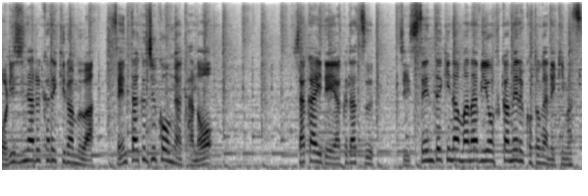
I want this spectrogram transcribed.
オリジナルカリキュラムは選択受講が可能。社会で役立つ実践的な学びを深めることができます。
